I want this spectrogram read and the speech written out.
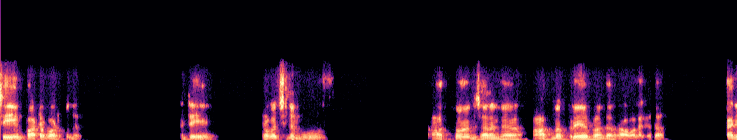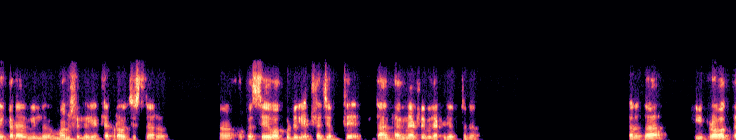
సేమ్ పాట పాడుతున్నారు. అంటే ప్రవచనము ఆత్మానుసారంగా ఆత్మ ప్రేరణ రావాలి కదా. కానీ ఇక్కడ వీళ్ళు మనుషులు ఎట్లా ప్రవచిస్తున్నారు? ఒక సేవకుడు ఎట్లా చెప్తే దానికి తగినట్లు వీళ్ళు అట్లా చెప్తున్నారు. తర్వాత ఈ ప్రవక్త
